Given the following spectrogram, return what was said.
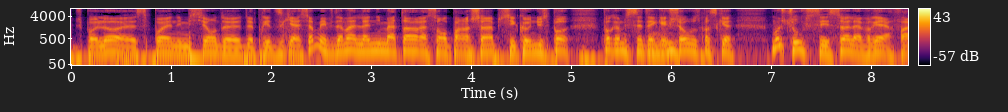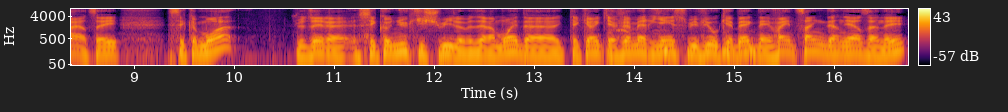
je suis pas là, euh, c'est pas une émission de, de prédication, mais évidemment, l'animateur a son penchant, puis c'est connu. C'est pas, pas comme si c'était quelque chose, parce que moi, je trouve que c'est ça la vraie affaire, tu sais. C'est que moi, je veux dire, euh, c'est connu qui je suis, là. Je veux dire, à moins de quelqu'un qui a jamais rien suivi au Québec dans les 25 dernières années,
